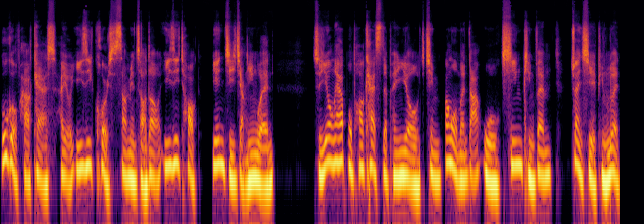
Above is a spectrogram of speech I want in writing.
Google Podcast 还有 Easy Course 上面找到 Easy Talk 编辑讲英文。使用 Apple Podcast 的朋友，请帮我们打五星评分，撰写评论，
